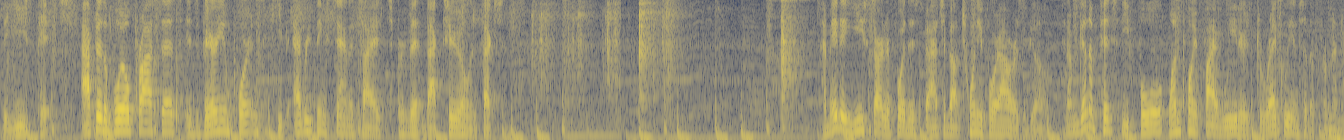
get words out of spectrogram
the yeast pitch. After the boil process, it's very important to keep everything sanitized to prevent bacterial infections. I made a yeast starter for this batch about 24 hours ago, and I'm gonna pitch the full 1.5 liters directly into the fermenter.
